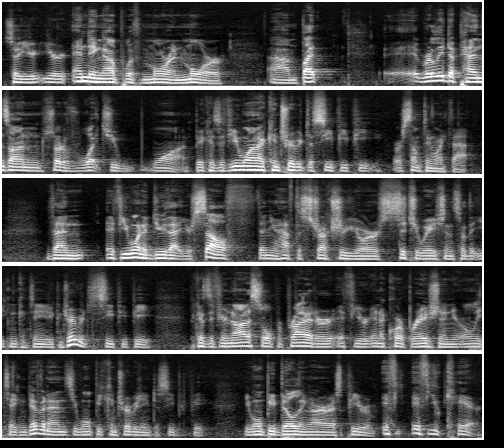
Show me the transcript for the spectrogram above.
So you're you're ending up with more and more, um, but it really depends on sort of what you want. Because if you want to contribute to CPP or something like that, then if you want to do that yourself, then you have to structure your situation so that you can continue to contribute to CPP. Because if you're not a sole proprietor, if you're in a corporation and you're only taking dividends, you won't be contributing to CPP. You won't be building RRSP room if if you care.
